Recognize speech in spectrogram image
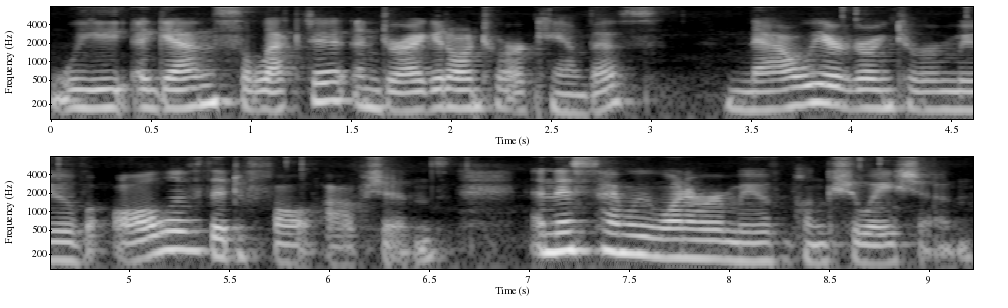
We again select it and drag it onto our canvas. Now we are going to remove all of the default options, and this time we want to remove punctuation.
